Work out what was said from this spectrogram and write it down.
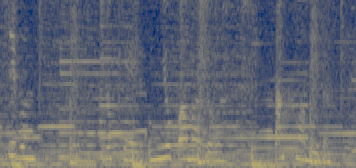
횟집은 이렇게 음료바마저 상큼합니다.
